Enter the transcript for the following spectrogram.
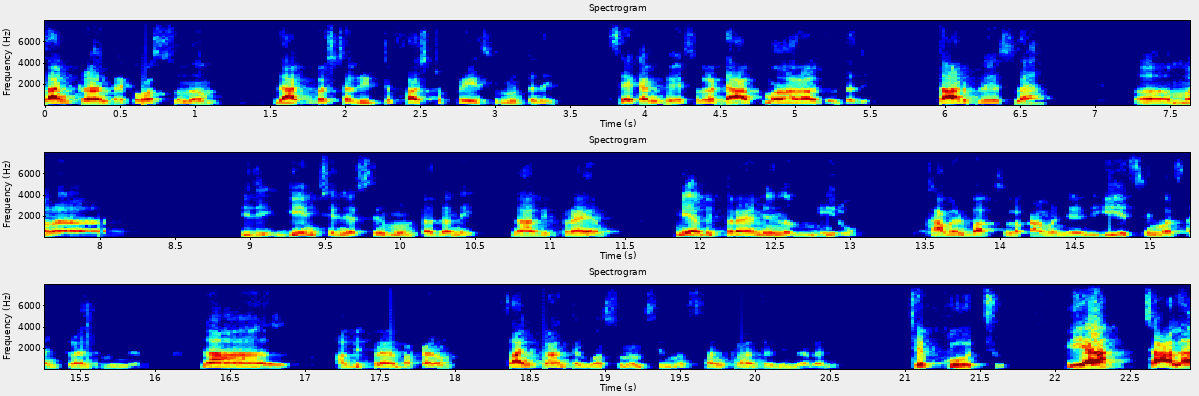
సంక్రాంతికి వస్తున్నాం. బ్లాక్ బస్టర్ హిట్ ఫస్ట్ ప్లేస్ ఉంటది. సెకండ్ ప్లేస్లో డాక్ మహారాజ్ ఉంటుంది. థర్డ్ ప్లేస్లో మన ఇది గేమ్ చేంజర్ సినిమా ఉంటుందని నా అభిప్రాయం. మీ అభిప్రాయం ఏందో మీరు కామెంట్ బాక్స్లో కామెంట్ చేయండి. ఏ సినిమా సంక్రాంతి విన్నారు? నా అభిప్రాయం ప్రకారం సంక్రాంతికి వస్తున్నాం సినిమా సంక్రాంతి విన్నారని చెప్పుకోవచ్చు. ఇక చాలా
